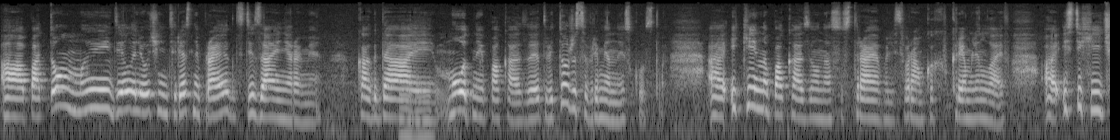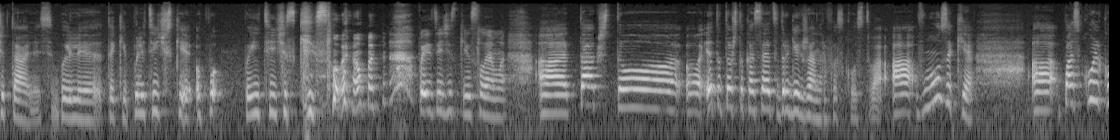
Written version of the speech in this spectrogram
А потом мы делали очень интересный проект с дизайнерами, когда и модные показы, это ведь тоже современное искусство. А, И кинопоказы у нас устраивались в рамках Kremlin Live. А, И стихи читались, были такие политические, э, поэтические слэмы. поэтические слэмы. А, Так что э, это то, что касается других жанров искусства. А в музыке а, Поскольку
